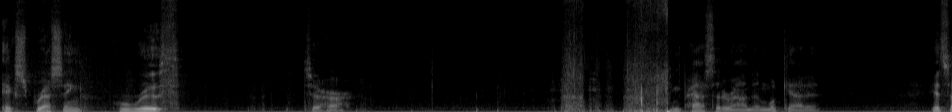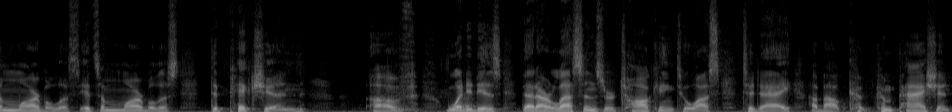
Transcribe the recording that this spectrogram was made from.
expressing Ruth to her. You can pass it around and look at it. It's a marvelous, it's a marvelous depiction of what it is that our lessons are talking to us today about c- compassion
